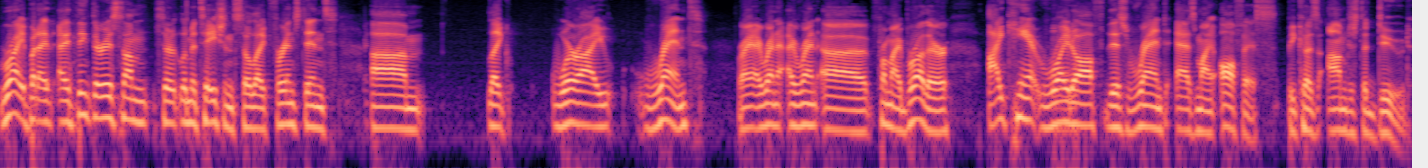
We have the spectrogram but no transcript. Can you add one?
Right, but I, I think there is some sort of limitations. So, like for instance, um, like where I rent, right? I rent I rent uh, from my brother. I can't write off this rent as my office because I'm just a dude.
